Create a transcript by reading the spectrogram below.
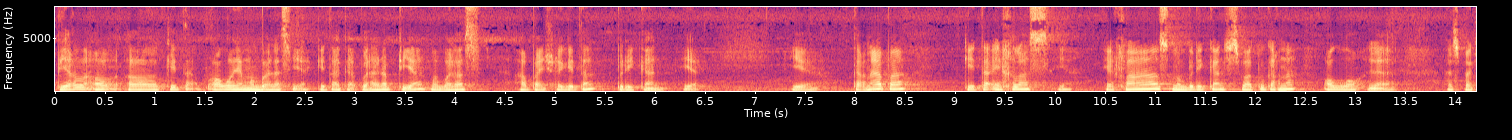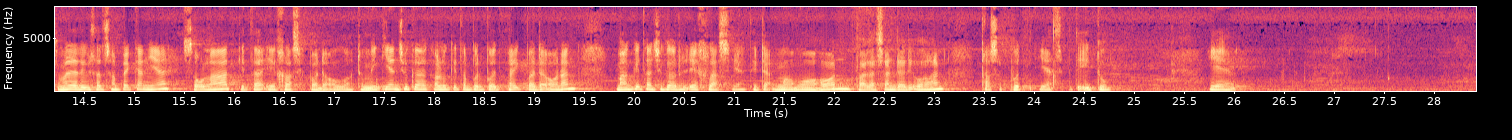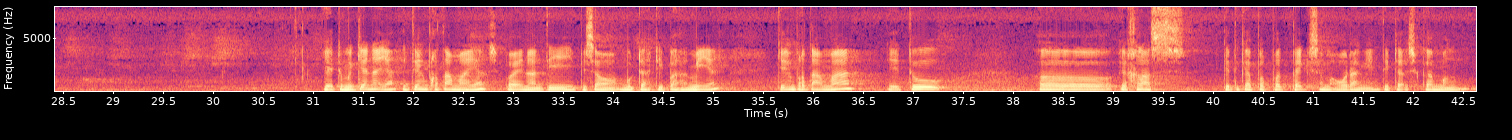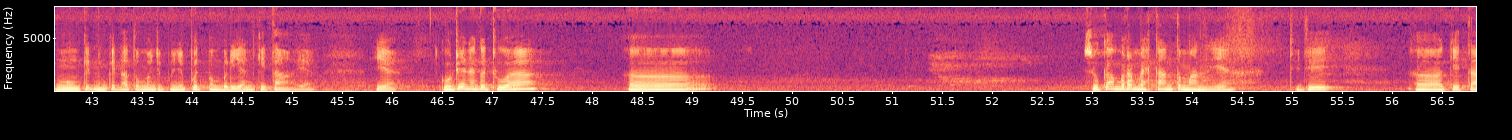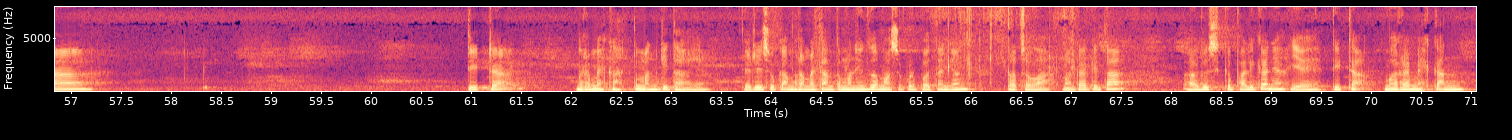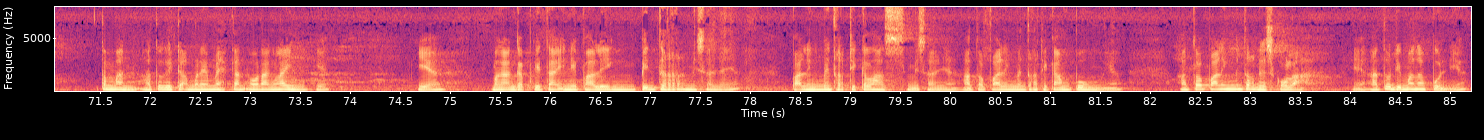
Biarlah uh, kita Allah yang membalas ya. Kita agak berharap dia membalas apa yang sudah kita berikan ya. Ya karena apa? Kita ikhlas ya. Ikhlas memberikan sesuatu karena Allah lah sebagaimana dari Ustaz sampaikan ya sholat kita ikhlas kepada Allah. Demikian juga kalau kita berbuat baik pada orang maka kita juga harus ikhlas ya. Tidak memohon balasan dari orang tersebut ya seperti itu. Ya. Ya demikian ya, itu yang pertama ya, supaya nanti bisa mudah dipahami ya. Jadi yang pertama yaitu uh, ikhlas ketika berbuat baik sama orang ya, tidak suka mengungkit-ungkit atau menyebut-nyebut pemberian kita ya. Ya. Kemudian yang kedua uh, suka meremehkan teman ya. Jadi uh, kita tidak meremehkan teman kita ya. Jadi suka meremehkan teman itu termasuk perbuatan yang tercela. Maka kita harus kebalikannya ya, tidak meremehkan teman atau tidak meremehkan orang lain ya. Ya, menganggap kita ini paling pinter misalnya ya. Paling pinter di kelas misalnya atau paling pinter di kampung ya. Atau paling pinter di sekolah ya atau di mana pun ya.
